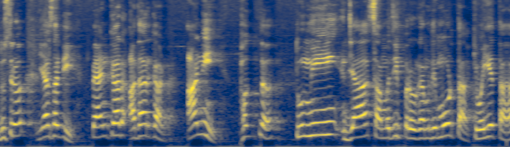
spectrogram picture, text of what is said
दुसरं यासाठी पॅन कार्ड आधार कार्ड आणि फक्त तुम्ही ज्या सामाजिक प्रवर्गामध्ये मोडता किंवा येता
